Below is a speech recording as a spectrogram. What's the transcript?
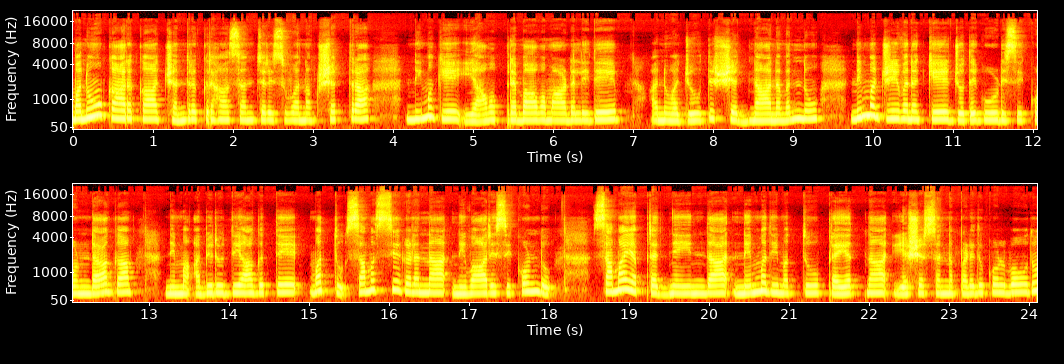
ಮನೋಕಾರಕ ಚಂದ್ರಗ್ರಹ ಸಂಚರಿಸುವ ನಕ್ಷತ್ರ ನಿಮಗೆ ಯಾವ ಪ್ರಭಾವ ಮಾಡಲಿದೆ? ಅನ್ನುವ ಜ್ಯೋತಿಷ್ಯ ಜ್ಞಾನವನ್ನು ನಿಮ್ಮ ಜೀವನಕ್ಕೆ ಜೊತೆಗೂಡಿಸಿಕೊಂಡಾಗ ನಿಮ್ಮ ಅಭಿವೃದ್ಧಿ ಆಗುತ್ತೆ ಮತ್ತು ಸಮಸ್ಯೆಗಳನ್ನು ನಿವಾರಿಸಿಕೊಂಡು ಸಮಯ ಪ್ರಜ್ಞೆಯಿಂದ ನೆಮ್ಮದಿ ಮತ್ತು ಪ್ರಯತ್ನ ಯಶಸ್ಸನ್ನು ಪಡೆದುಕೊಳ್ಳಬಹುದು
